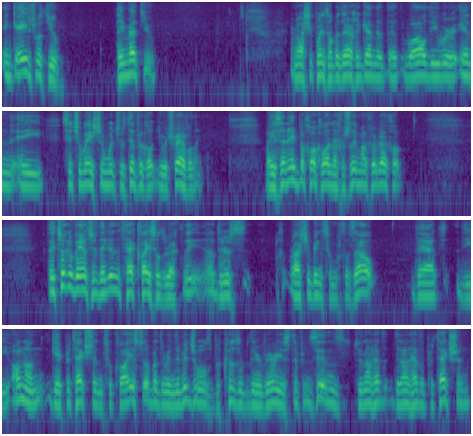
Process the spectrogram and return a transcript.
engaged with you, they met you. And Rashi points out Baderech again that, that while you were in a situation which was difficult, you were traveling. They took advantage. They didn't attack Klaisel directly. Uh, there's Rashi brings from Chazal that the Onan gave protection to Klaisel, but their individuals, because of their various different sins, do not have did not have the protection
